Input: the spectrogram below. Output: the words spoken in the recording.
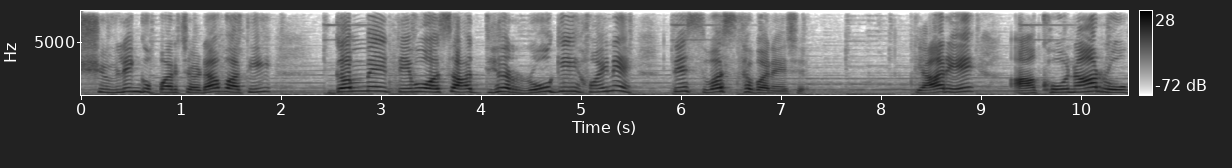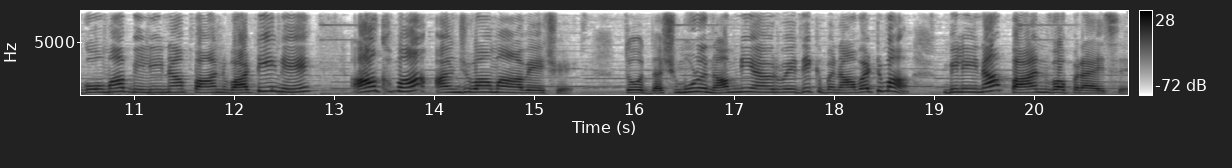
શિવલિંગ ઉપર ચડાવવાથી ગમે તેવો અસાધ્ય રોગી હોય ને તે સ્વસ્થ બને છે. ત્યારે આંખોના રોગોમાં બીલીના પાન વાટીને આંખમાં આંજવામાં આવે છે. તો દશમૂળ નામની આયુર્વેદિક બનાવટમાં બિલીના પાન વપરાય છે.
